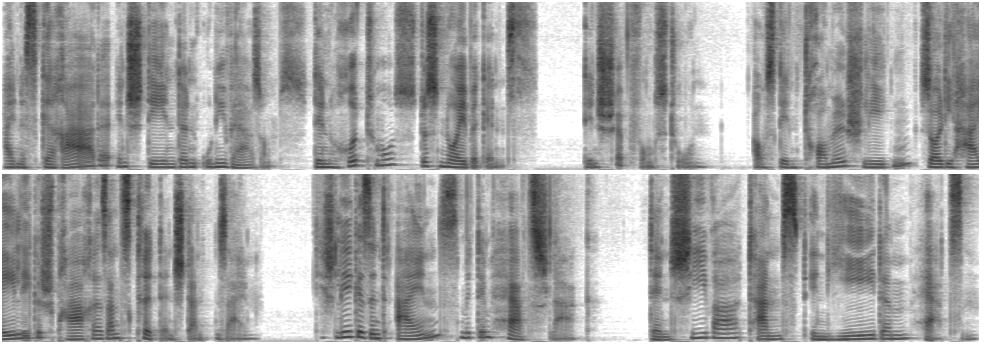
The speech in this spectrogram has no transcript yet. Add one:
eines gerade entstehenden Universums, den Rhythmus des Neubeginns, den Schöpfungston. Aus den Trommelschlägen soll die heilige Sprache Sanskrit entstanden sein. Die Schläge sind eins mit dem Herzschlag, denn Shiva tanzt in jedem Herzen.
